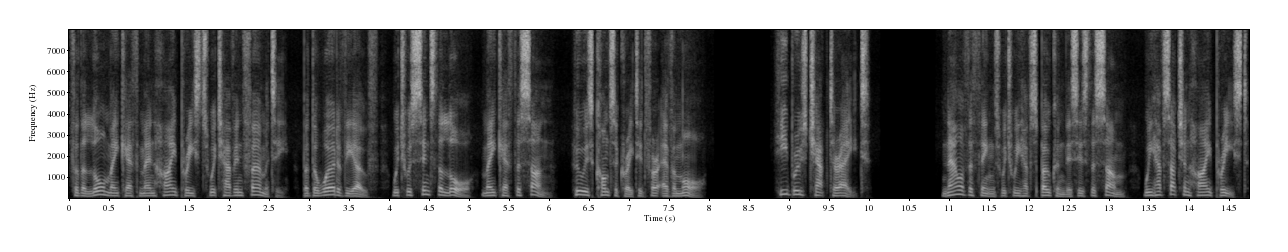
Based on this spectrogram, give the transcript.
For the law maketh men high priests which have infirmity, but the word of the oath, which was since the law, maketh the Son, who is consecrated for evermore. Hebrews chapter 8. Now of the things which we have spoken, this is the sum we have such an high priest,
